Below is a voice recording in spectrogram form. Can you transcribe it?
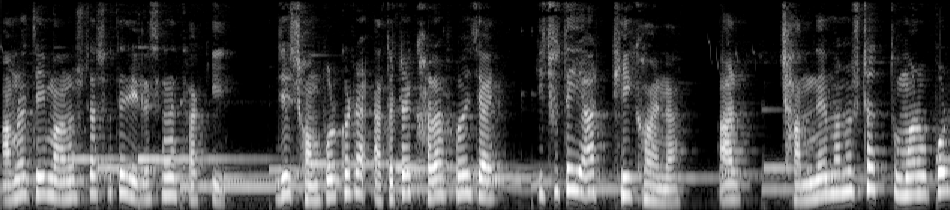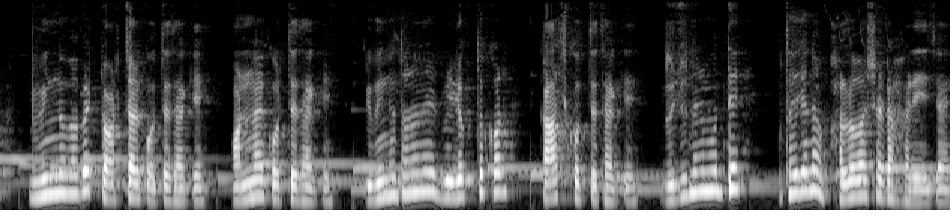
আমরা যেই মানুষটার সাথে রিলেশনে থাকি, যে সম্পর্কটা এতটাই খারাপ হয়ে যায়, কিছুতেই আর ঠিক হয় না। আর সামনের মানুষটা তোমার উপর বিভিন্নভাবে টর্চার করতে থাকে, অন্যায় করতে থাকে, বিভিন্ন ধরনের বিরক্তকর কাজ করতে থাকে। দুজনের মধ্যে কোথায় যেন ভালোবাসাটা হারিয়ে যায়।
